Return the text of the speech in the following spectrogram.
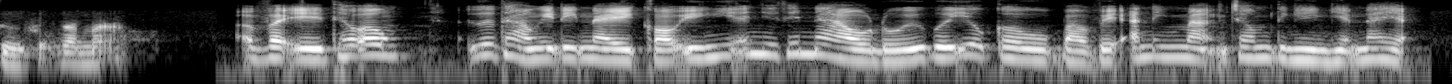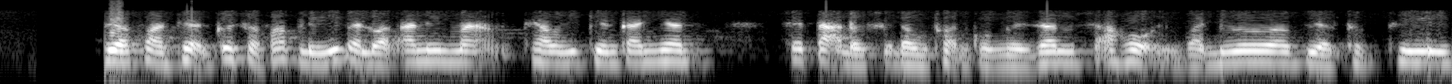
từ không gian mạng Vậy theo ông, dự thảo nghị định này có ý nghĩa như thế nào đối với yêu cầu bảo vệ an ninh mạng trong tình hình hiện nay ạ? Việc hoàn thiện cơ sở pháp lý về luật an ninh mạng theo ý kiến cá nhân sẽ tạo được sự đồng thuận của người dân, xã hội và đưa việc thực thi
